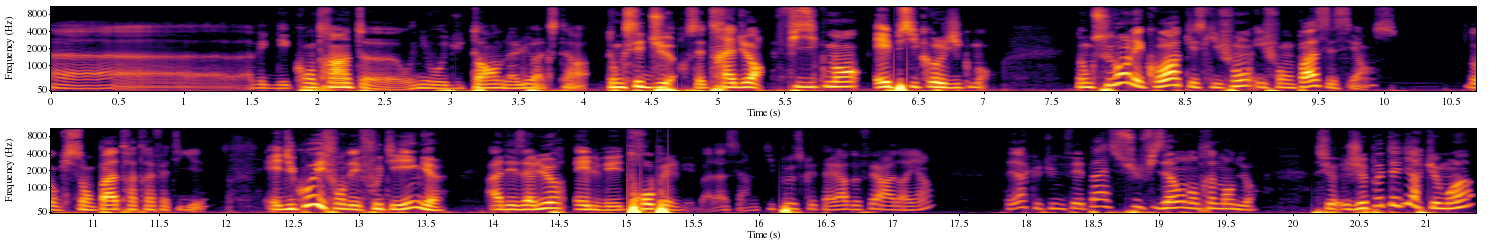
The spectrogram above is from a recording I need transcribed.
euh, avec des contraintes euh, au niveau du temps, de l'allure, etc. Donc c'est dur, c'est très dur physiquement et psychologiquement. Donc souvent les coureurs, qu'est-ce qu'ils font? Ils font pas ces séances. Donc ils sont pas très très fatigués. Et du coup, ils font des footings à des allures élevées, trop élevées. Bah là, c'est un petit peu ce que tu as l'air de faire, Adrien. C'est-à-dire que tu ne fais pas suffisamment d'entraînement dur. Parce que je peux te dire que moi,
